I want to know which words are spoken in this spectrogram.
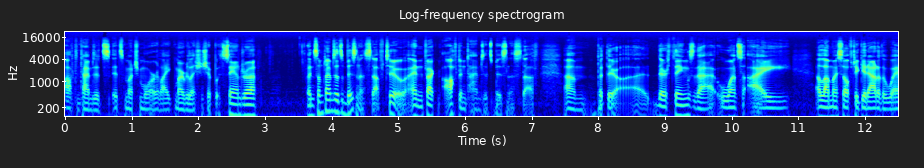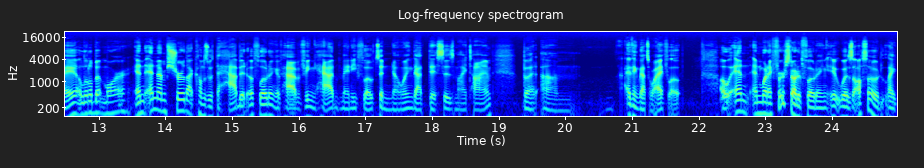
oftentimes it's it's much more like my relationship with Sandra and sometimes it's business stuff too. And in fact, oftentimes it's business stuff. Um, but there, uh, there are things that once I allow myself to get out of the way a little bit more, and and I'm sure that comes with the habit of floating, of having had many floats and knowing that this is my time. But um, I think that's why I float. Oh, and and when I first started floating, it was also like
